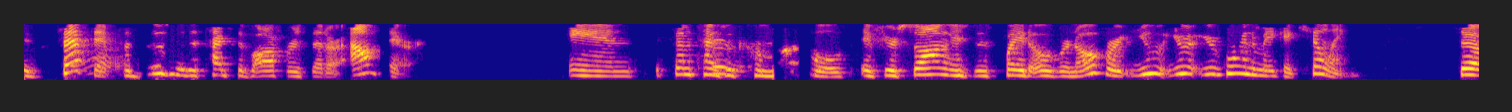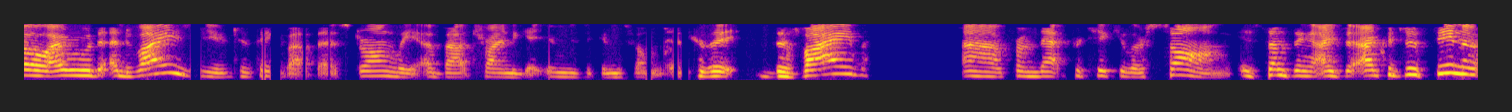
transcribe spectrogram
accept it, but those are the types of offers that are out there. And sometimes with commercials, if your song is just played over and over, you you're, you're going to make a killing. So I would advise you to think about that strongly about trying to get your music into film because it, the vibe uh, from that particular song is something I, I could just see in a,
